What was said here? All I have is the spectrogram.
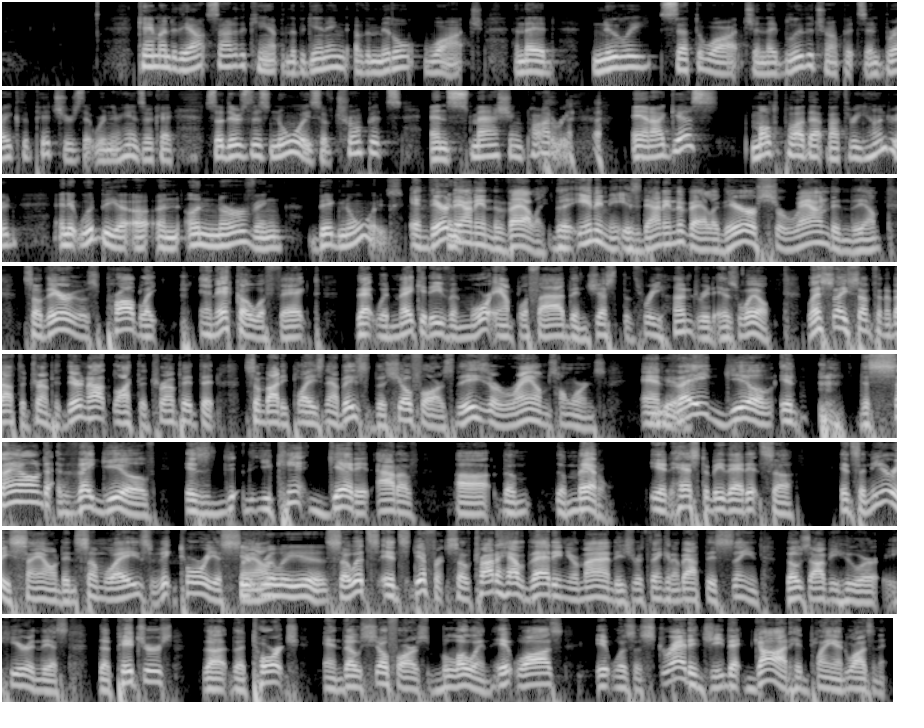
came unto the outside of the camp in the beginning of the middle watch, and they had newly set the watch, and they blew the trumpets and brake the pitchers that were in their hands. Okay, so there's this noise of trumpets and smashing pottery, and I guess multiply that by 300, and it would be a, a, an unnerving big noise. And they're down in the valley. The enemy is down in the valley. They're surrounding them. So there was probably an echo effect that would make it even more amplified than just the 300 as well. Let's say something about the trumpet. They're not like the trumpet that somebody plays now. These are the shofars. These are ram's horns. And Yes. they give it the sound they give is you can't get it out of uh, the the metal. It has to be that it's a it's an eerie sound in some ways, victorious sound. It really is. So it's it's different. So try to have that in your mind as you're thinking about this scene. Those of you who are hearing this, the pitchers, the the torch, and those shofars blowing. It was it was a strategy that God had planned, wasn't it?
